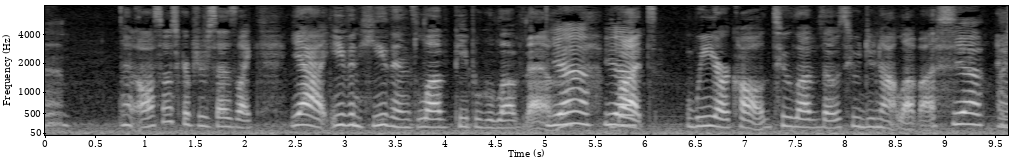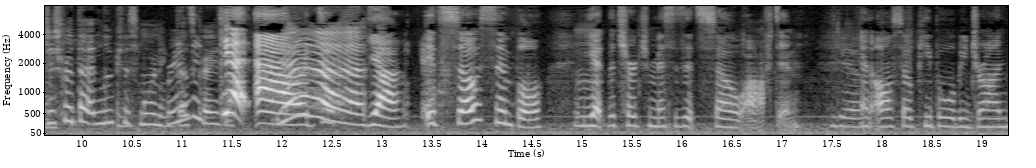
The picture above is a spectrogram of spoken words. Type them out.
Um, And also, scripture says, like, yeah, even heathens love people who love them. yeah. Yeah. But we are called to love those who do not love us. yeah. I just read that in Luke this morning. That's Really? crazy. Get out! Yes. Yeah, it's so simple, Mm. yet the church misses it so often. Yeah. And also, people will be drawn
